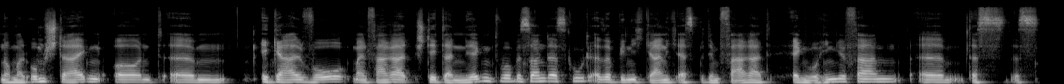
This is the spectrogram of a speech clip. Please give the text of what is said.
nochmal umsteigen und ähm, egal wo, mein Fahrrad steht da nirgendwo besonders gut, also bin ich gar nicht erst mit dem Fahrrad irgendwo hingefahren. Ähm, das, das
